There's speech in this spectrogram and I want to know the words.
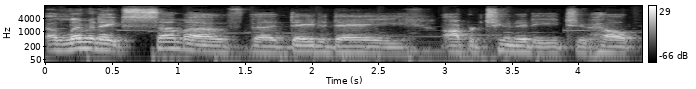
eliminates some of the day-to-day opportunity to help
